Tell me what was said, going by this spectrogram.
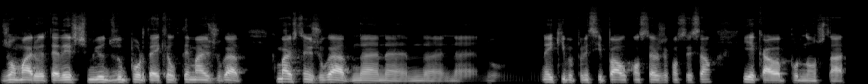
o João Mário, até destes miúdos do Porto, é aquele que tem mais jogado, que mais tem jogado na, na, na, na, no, na equipa principal com Sérgio Conceição e acaba por não estar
